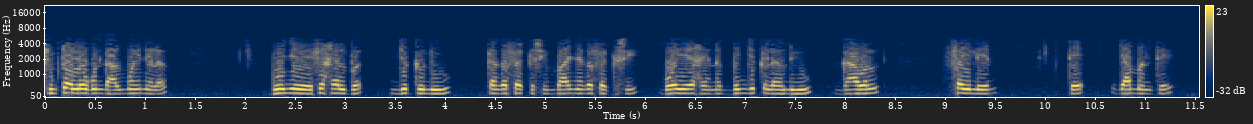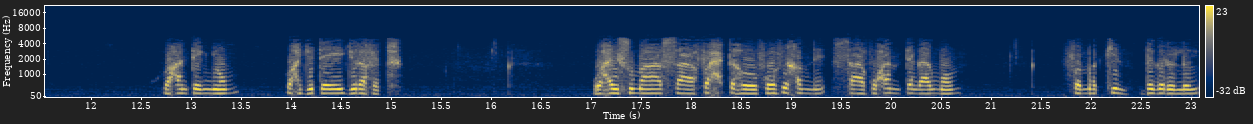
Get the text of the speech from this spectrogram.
Fi mu tolloogun daal mooy ne la boo ñëwee fexeel ba njëkk ka nga fekk si mbaa nga fekk si boo yeexee nag ba njëkk laa nuyu gaawal fay leen te jàmmante waxanteeg ñoom wax ju tey ju rafet waxay suma saa faxtaxoo foofi xam ne saa fu xante nga ak moom fa makkin dëgëralal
